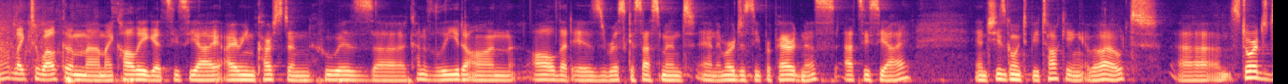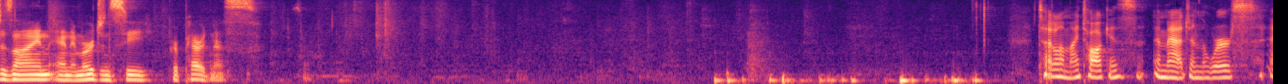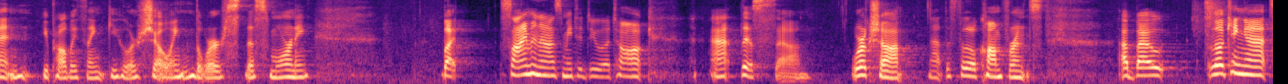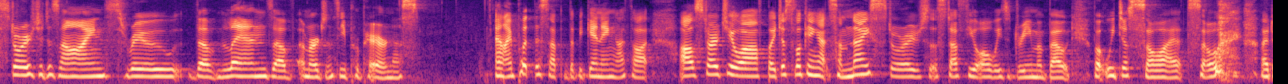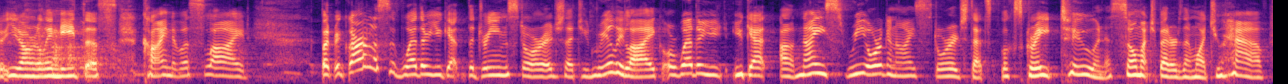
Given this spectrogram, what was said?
Now I'd like to welcome uh, my colleague at CCI, Irene Karsten, who is uh, kind of the lead on all that is risk assessment and emergency preparedness at CCI. And she's going to be talking about uh, storage design and emergency preparedness. Title of my talk is Imagine the Worst, and you probably think you are showing the worst this morning. Simon asked me to do a talk at this uh, workshop, at this little conference, about looking at storage design through the lens of emergency preparedness. And I put this up at the beginning. I thought, I'll start you off by just looking at some nice storage, the stuff you always dream about, but we just saw it, so don't, you don't really need this kind of a slide. But regardless of whether you get the dream storage that you really like or whether you, you get a nice reorganized storage that looks great too and is so much better than what you have,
